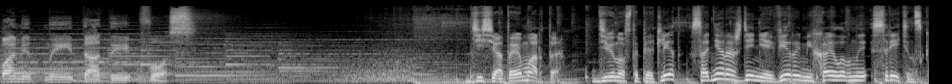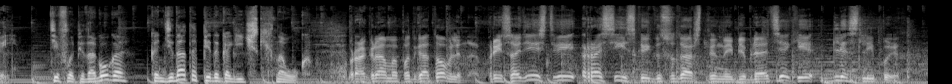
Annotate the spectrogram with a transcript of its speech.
Памятные даты ВОЗ. 10 марта. 95 лет со дня рождения Веры Михайловны Сретенской, тифлопедагога, кандидата педагогических наук. Программа подготовлена при содействии Российской государственной библиотеки для слепых –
